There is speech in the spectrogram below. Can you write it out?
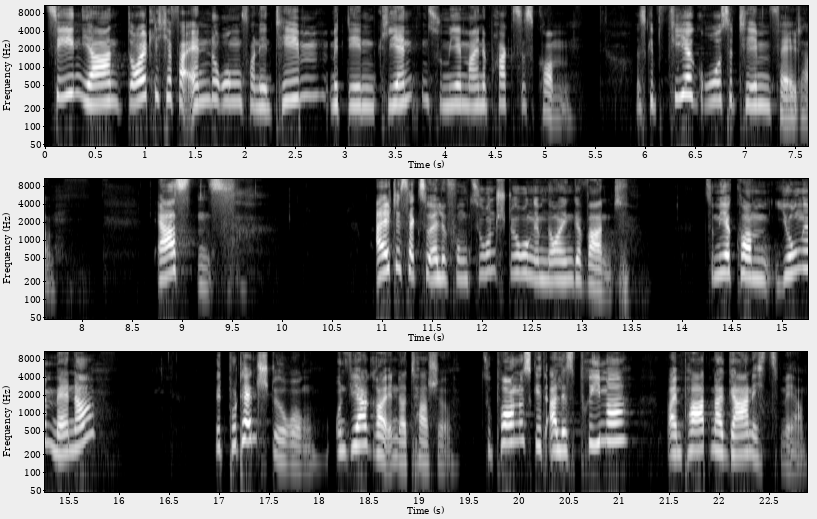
zehn Jahren deutliche Veränderungen von den Themen, mit denen Klienten zu mir in meine Praxis kommen. Es gibt vier große Themenfelder. Erstens, alte sexuelle Funktionsstörungen im neuen Gewand. Zu mir kommen junge Männer mit Potenzstörungen und Viagra in der Tasche. Zu Pornos geht alles prima, beim Partner gar nichts mehr.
